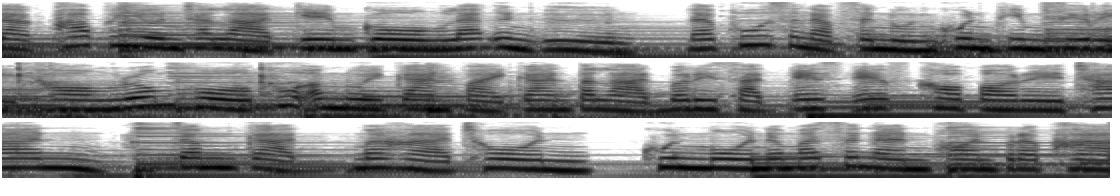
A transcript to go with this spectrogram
จากภาพยนตร์ฉลาดเกมโกงและอื่น ๆ และผู้สนับสนุนคุณพิมพ์สิริทองร่มโพผู้อำนวยการฝ่ายการตลาดบริษัท SF Corporation จำกัด มหาชน คุณโมนมัสนันพรประภา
